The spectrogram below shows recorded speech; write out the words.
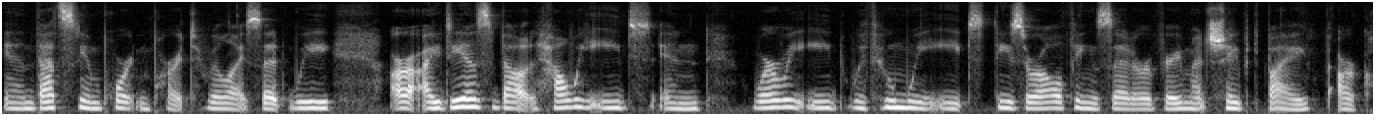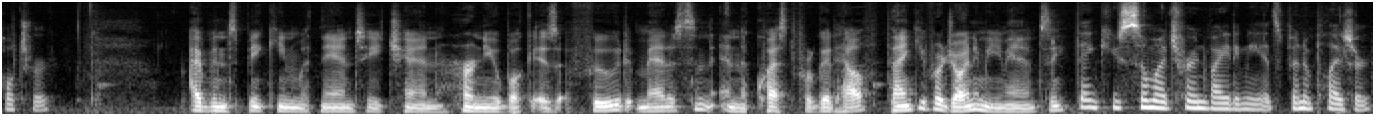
and that's the important part to realize that we our ideas about how we eat and where we eat with whom we eat these are all things that are very much shaped by our culture I've been speaking with Nancy Chen. Her new book is Food, Medicine, and the Quest for Good Health. Thank you for joining me, Nancy. Thank you so much for inviting me. It's been a pleasure.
